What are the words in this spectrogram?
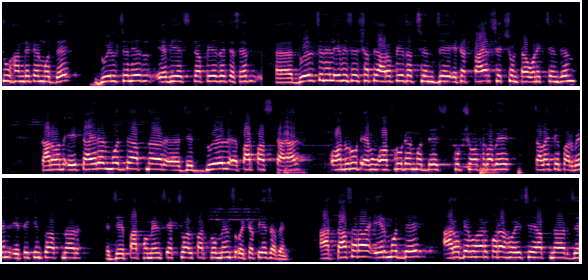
টু হান্ড্রেডের মধ্যে ডুয়েল চ্যানেল এবিএসটা পেয়ে যাইতেছেন। ডুয়েল চ্যানেল এবিএস এর সাথে আরও পেয়ে যাচ্ছেন যে এটা টায়ার সেকশনটা অনেক চেঞ্জেস কারণ এই টায়ারের মধ্যে আপনার যে dual purpose tyre on road এবং অফ রুটের মধ্যে খুব সহজভাবে চালাইতে পারবেন। এতে কিন্তু আপনার যে পারফরমেন্স অ্যাকচুয়াল পারফরমেন্স ওইটা পেয়ে যাবেন। আর তাছাড়া এর মধ্যে আরও ব্যবহার করা হয়েছে আপনার যে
